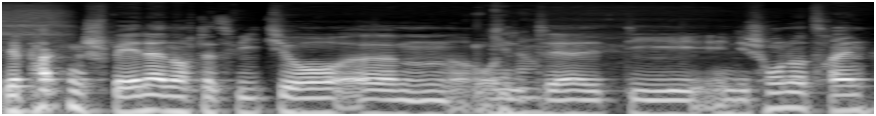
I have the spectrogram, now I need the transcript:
Wir packen später noch das Video ähm, und genau. äh, die in die Shownotes rein.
